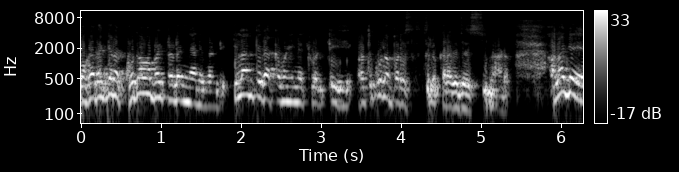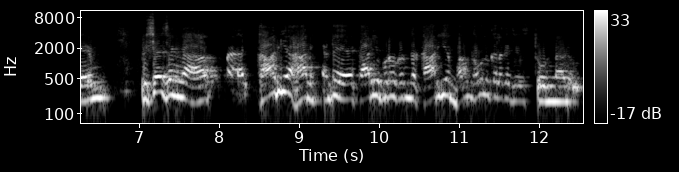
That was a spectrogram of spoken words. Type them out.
ఒక దగ్గర కుదవ పెట్టడం కానివ్వండి ఇలాంటి రకమైనటువంటి ప్రతికూల పరిస్థితులు కలగజేస్తున్నాడు. అలాగే విశేషంగా కార్యహాని అంటే కార్యపూర్వకంగా కార్యభంగములు కలగజేస్తూ ఉన్నాడు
